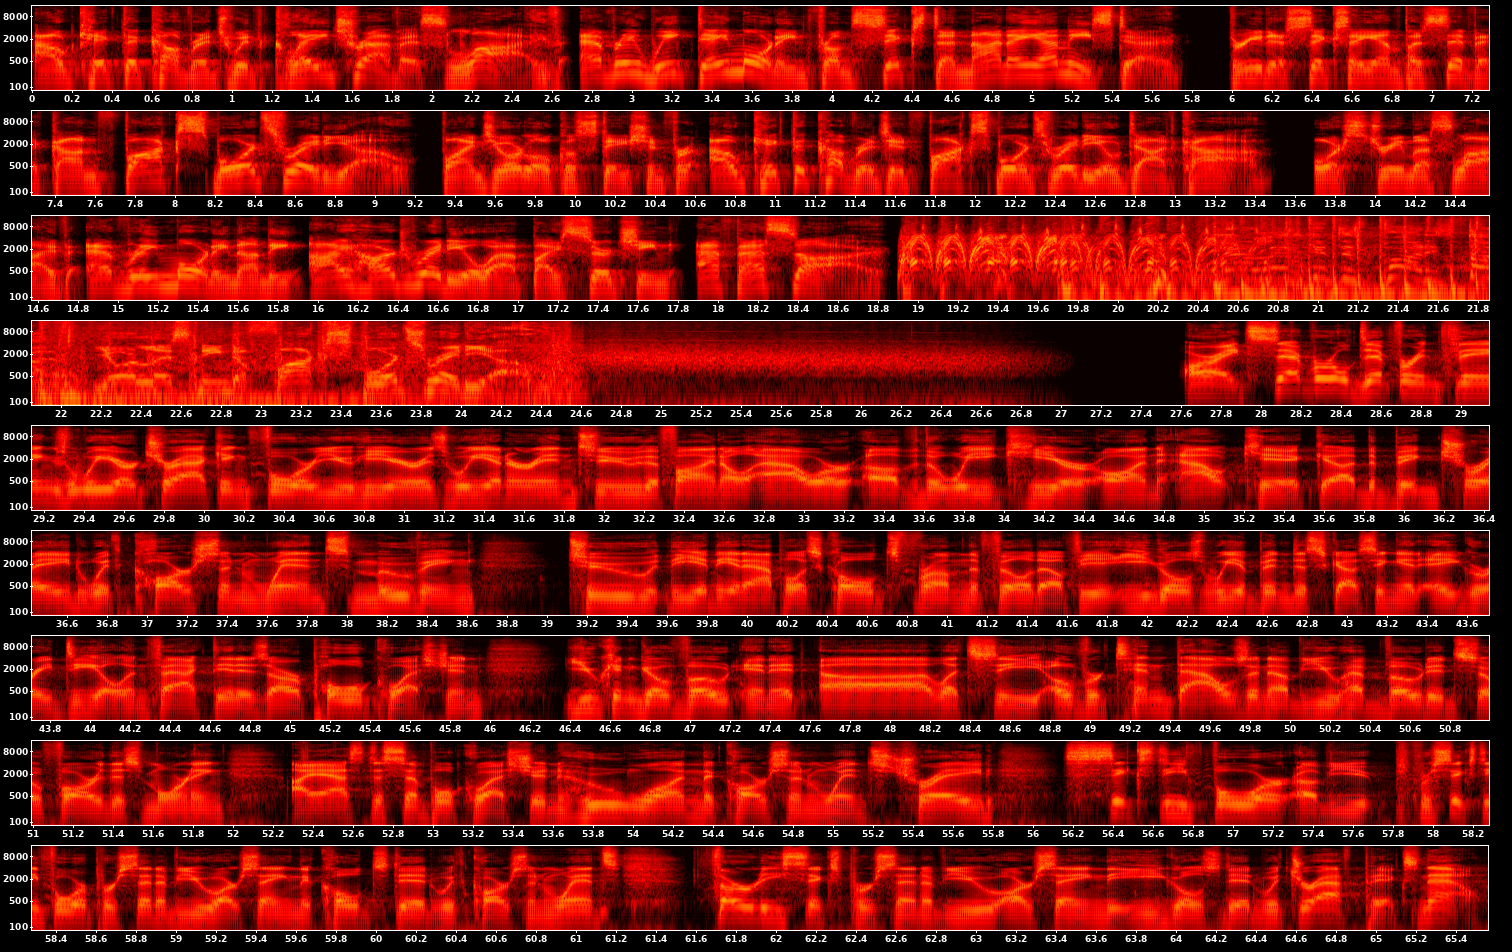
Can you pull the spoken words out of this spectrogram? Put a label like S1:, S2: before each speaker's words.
S1: Outkick the coverage with Clay Travis live every weekday morning from 6 to 9 a.m. Eastern, 3 to 6 a.m. Pacific on Fox Sports Radio. Find your local station for Outkick the coverage at foxsportsradio.com or stream us live every morning on the iHeartRadio app by searching FSR.
S2: Now let's get this party started.
S1: You're listening to Fox Sports Radio.
S3: All right, several different things we are tracking for you here as we enter into the final hour of the week here on Outkick. Uh, the big trade with Carson Wentz moving to the Indianapolis Colts from the Philadelphia Eagles. We have been discussing it a great deal. In fact, it is our poll question. You can go vote in it. Uh, let's see. Over 10,000 of you have voted so far this morning. I asked a simple question Who won the Carson Wentz trade? 64 of you, 64% of you are saying the Colts did with Carson Wentz. 36% of you are saying the Eagles did with draft picks. Now,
